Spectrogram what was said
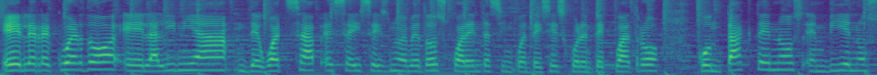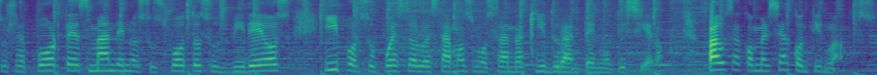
Eh, le recuerdo, eh, la línea de WhatsApp es 6692 40 56 44. Contacte envíenos sus reportes, mándenos sus fotos, sus videos y por supuesto lo estamos mostrando aquí durante el noticiero. Pausa comercial, continuamos.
